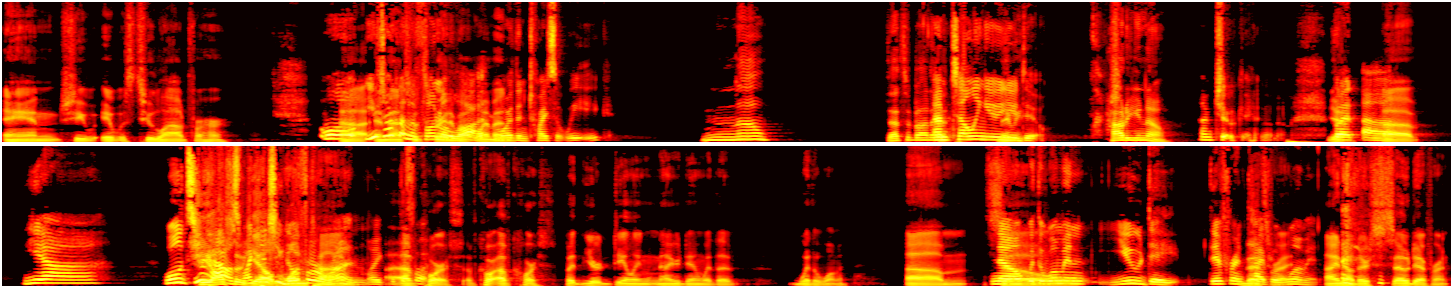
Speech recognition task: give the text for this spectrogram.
and she it was too loud for her. well, uh, you talk on the phone a lot more than twice a week. No, that's about it. I'm telling you, you do. How do you know? I'm joking. I don't know. Yeah. But uh, yeah. Well, it's your she house. Why can't she go for a run? Like, of fuck? course, of course, of course. But you're dealing now. You're dealing with a with a woman. Um, No, with a woman you date, different type right. of woman. I know they're so different.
